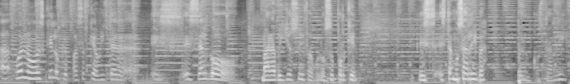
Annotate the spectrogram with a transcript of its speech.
ah, bueno, es que lo que pasa es que ahorita es, algo maravilloso y fabuloso porque estamos arriba, pero en Costa Rica,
